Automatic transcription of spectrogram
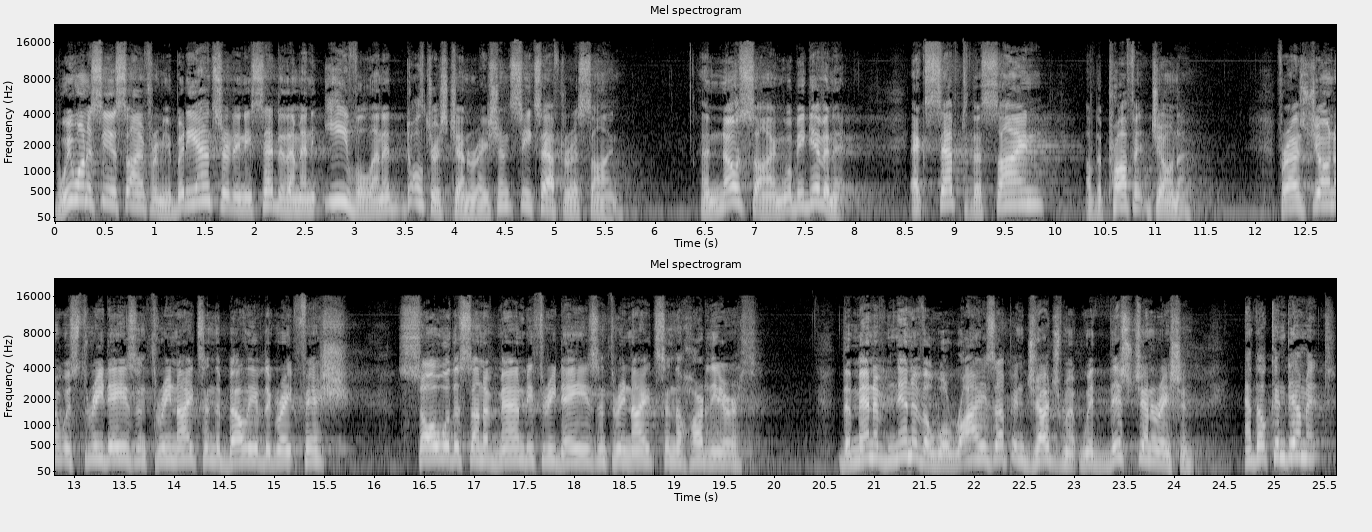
We want to see a sign from you. But he answered and he said to them, An evil and adulterous generation seeks after a sign, and no sign will be given it, except the sign of the prophet Jonah. For as Jonah was three days and three nights in the belly of the great fish, so will the Son of Man be three days and three nights in the heart of the earth. The men of Nineveh will rise up in judgment with this generation, and they'll condemn it,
